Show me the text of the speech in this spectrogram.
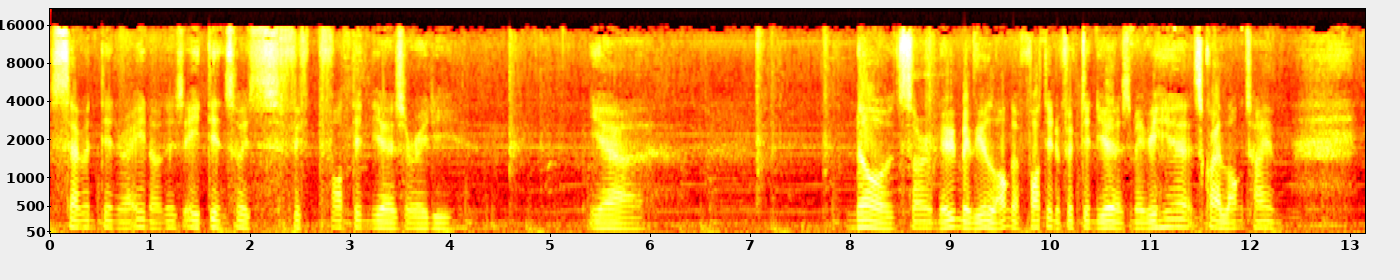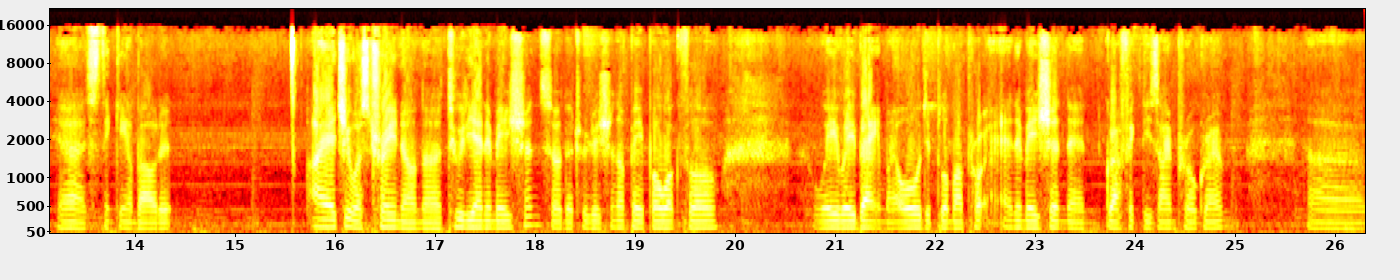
17 right? You know this 18 so it's 15, 14 years already. Yeah no, sorry, maybe maybe longer, 14 to 15 years, maybe. Yeah, it's quite a long time. Yeah, it's thinking about it. I actually was trained on uh, 2D animation, so the traditional paper workflow, way way back in my old diploma pro animation and graphic design program. Uh,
